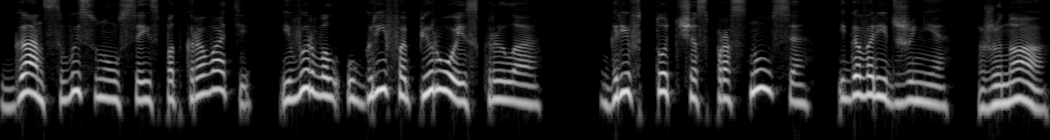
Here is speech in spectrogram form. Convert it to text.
Ганс высунулся из-под кровати и вырвал у Грифа перо из крыла. Гриф тотчас проснулся и говорит жене, «Жена,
